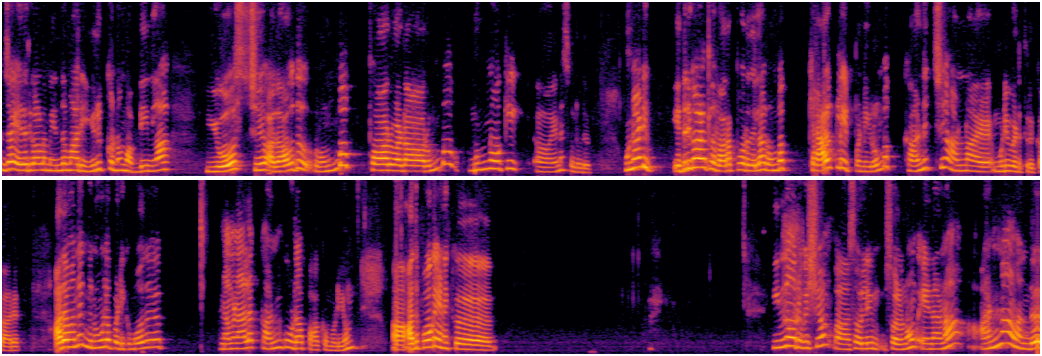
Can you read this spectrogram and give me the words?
செஞ்சா எதிர்காலம் எந்த மாதிரி இருக்கணும் அப்படின்லாம் யோசிச்சு அதாவது ரொம்ப ஃபார்வர்டா ரொம்ப முன்னோக்கி என்ன சொல்றது? முன்னாடி எதிர்காலத்துல வரப்போறதெல்லாம் ரொம்ப கால்குலேட் பண்ணி ரொம்ப கணிச்சு அண்ணா முடிவெடுத்திருக்காரு. அதை வந்து இந்த நூலை படிக்கும்போது நம்மளால கண்கூடா பார்க்க முடியும். அது போக எனக்கு இன்னொரு விஷயம் சொல்லி சொல்லணும். என்னன்னா அண்ணா வந்து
